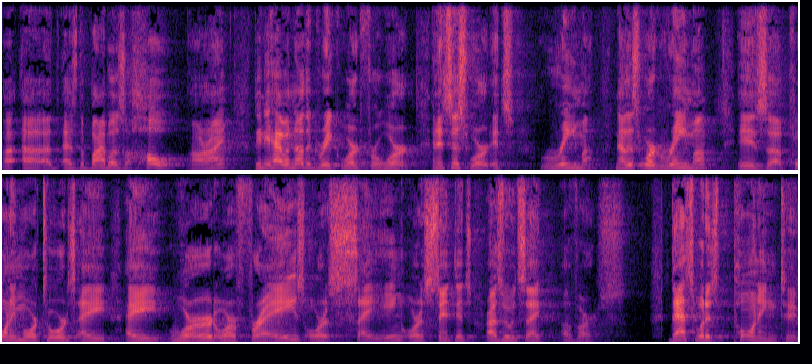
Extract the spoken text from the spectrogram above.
uh, uh, as the Bible as a whole. All right? Then you have another Greek word for word, and it's this word. It's rhema. Now, this word rhema is uh, pointing more towards a, a word or a phrase or a saying or a sentence, or as we would say, a verse. That's what it's pointing to.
